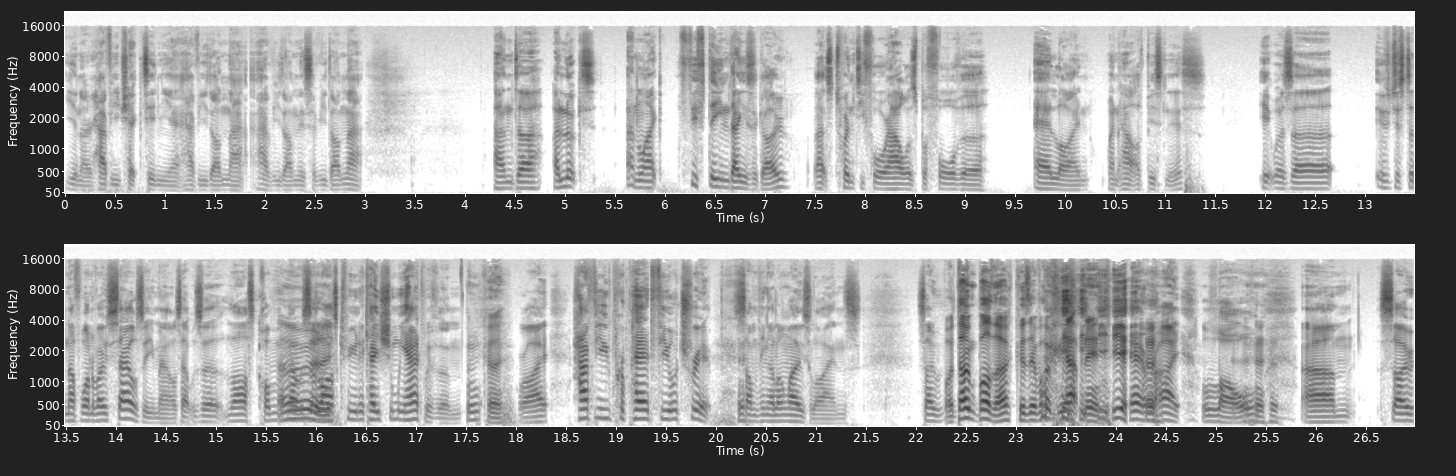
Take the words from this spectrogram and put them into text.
you know, have you checked in yet? Have you done that? Have you done this? Have you done that? And uh, I looked, and like 15 days ago, that's 24 hours before the airline went out of business. It was Uh, it was just another one of those sales emails. That was a last com- Oh, that was really? the last communication we had with them Okay. right? Have you prepared for your trip? Something along those lines. So Well, don't bother because it won't be happening. yeah, right. Lol. Um, so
